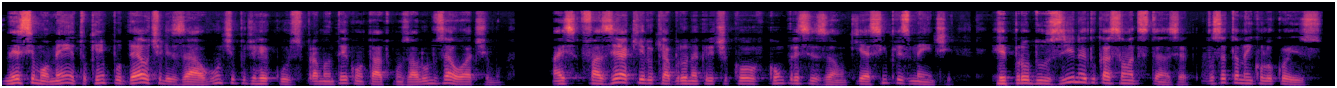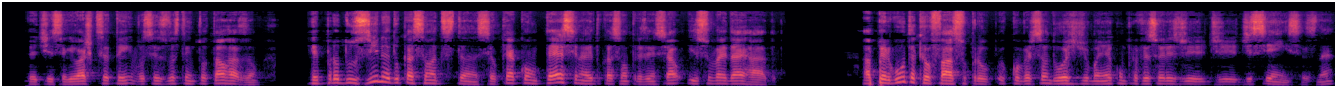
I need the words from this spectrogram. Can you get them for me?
Nesse momento, quem puder utilizar algum tipo de recurso para manter contato com os alunos é ótimo. Mas fazer aquilo que a Bruna criticou com precisão, que é simplesmente reproduzir na educação à distância. Você também colocou isso, Letícia. Eu acho que você tem, vocês duas têm total razão. Reproduzir na educação à distância o que acontece na educação presencial, isso vai dar errado. A pergunta que eu faço, pro, conversando hoje de manhã com professores de, de, de ciências, né?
